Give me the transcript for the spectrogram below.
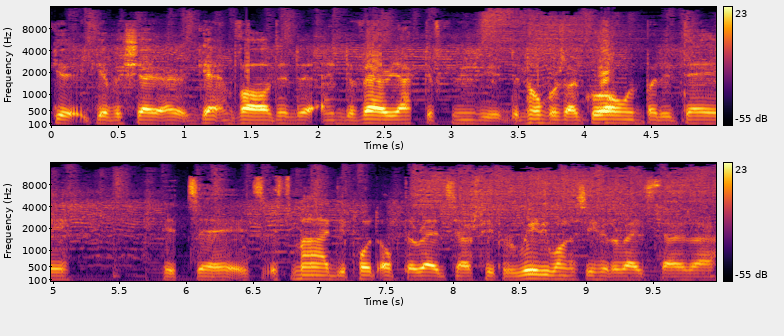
give, give a shout out and get involved in the, in the very active community. The numbers are growing by the day it's uh, it's it's mad. You put up the Red Stars. People really want to see who the Red Stars are.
